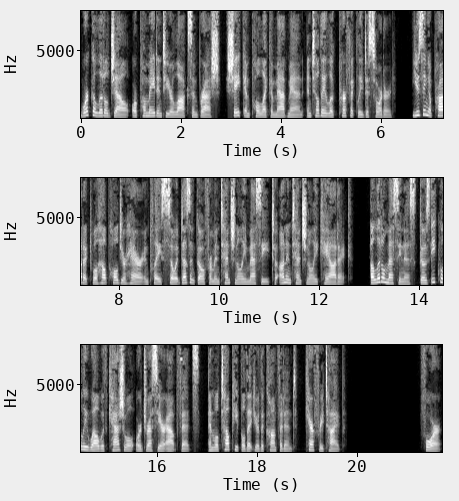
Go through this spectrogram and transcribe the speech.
Work a little gel or pomade into your locks and brush, shake and pull like a madman until they look perfectly disordered. Using a product will help hold your hair in place so it doesn't go from intentionally messy to unintentionally chaotic. A little messiness goes equally well with casual or dressier outfits, and will tell people that you're the confident, carefree type. 4.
